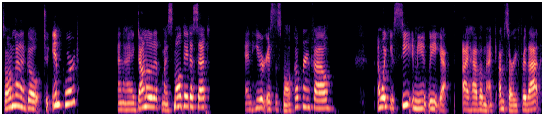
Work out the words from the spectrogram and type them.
So I'm going to go to import and I downloaded my small data set. And here is the small Cochrane file. And what you see immediately, yeah, I have a Mac. I'm sorry for that.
